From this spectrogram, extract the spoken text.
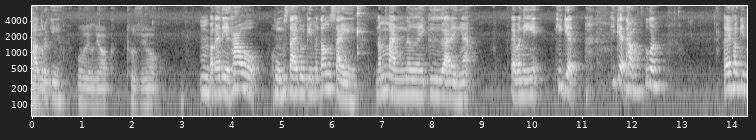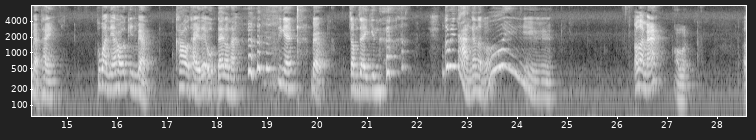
ข้าวตุรกี Oil yok, tuz yok. อืมปกติข้าวหุงสไตล์ตุรกีมันต้องใส่ น้ำมันเนยเกลืออะไรอย่างเงี้ย แต่วันนี้ขี้เกียจขี้เกียจทำทุกคนเฮ้ยเขากินแบบไทย ทุกวันนี้เขาก็กินแบบข้าวไทยได้โอได้แล้วนะนี่ไงแบบจำใจกิน มันก็ไม่ต่างกันหรอกโอ้ยอร่อยไหม Alay. เอ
